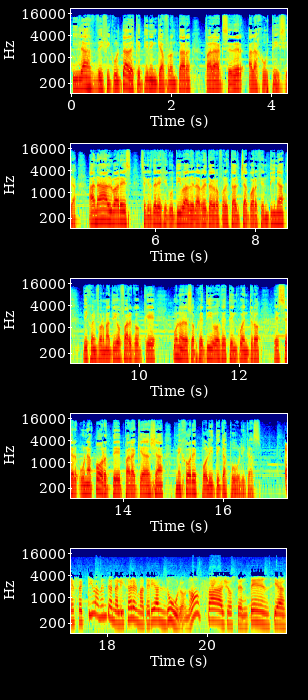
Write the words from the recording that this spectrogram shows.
y las dificultades que tienen que afrontar para acceder a la justicia. Ana Álvarez, secretaria ejecutiva de la Red Agroforestal Chaco Argentina, dijo a Informativo Farco que uno de los objetivos de este encuentro es ser un aporte para que haya mejores políticas públicas. Efectivamente analizar el material duro, ¿no? Fallos, sentencias,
